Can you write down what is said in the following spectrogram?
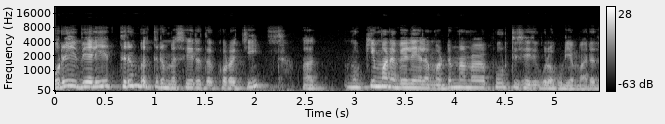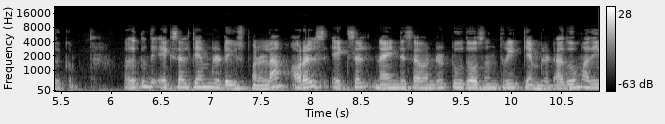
ஒரே வேலையை திரும்ப திரும்ப செய்கிறத குறைச்சி முக்கியமான வேலைகளை மட்டும் நம்மளால் பூர்த்தி செய்து கொள்ளக்கூடிய மாதிரி இருக்கும். அதுக்கு இந்த எக்ஸல் டெம்ப்ளேட்டை யூஸ் பண்ணலாம். Or else Excel ninety seven to two thousand three template அதுவும் அதே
